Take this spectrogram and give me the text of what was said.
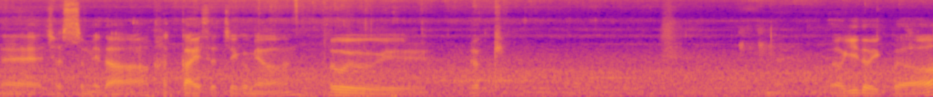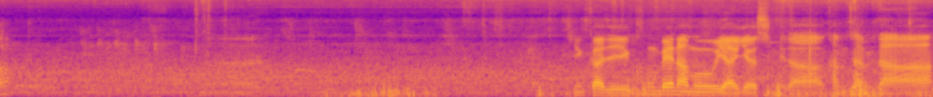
네, 좋습니다. 가까이서 찍으면 둘 이렇게 네, 여기도 있고요. 아, 지금까지 콩배나무 이야기였습니다. 감사합니다.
